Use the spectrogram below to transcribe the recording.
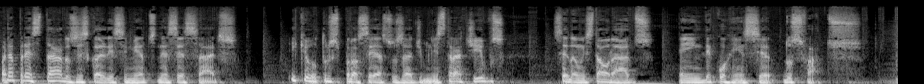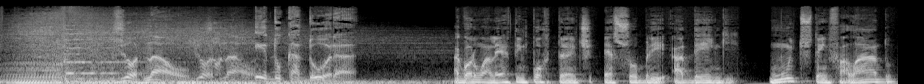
para prestar os esclarecimentos necessários e que outros processos administrativos serão instaurados em decorrência dos fatos. Jornal. Jornal. Educadora. Agora, um alerta importante é sobre a dengue. Muitos têm falado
